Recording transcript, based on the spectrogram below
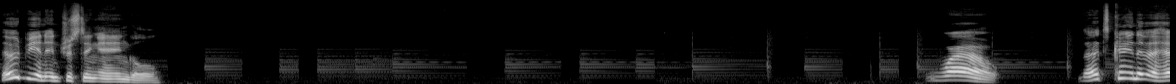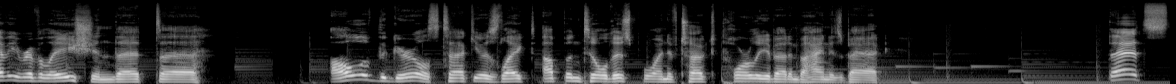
That would be an interesting angle. Wow. That's kind of a heavy revelation that uh, all of the girls Takeo has liked up until this point have talked poorly about him behind his back. That's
